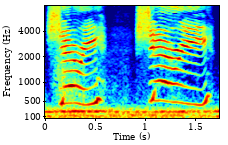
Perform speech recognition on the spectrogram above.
Sherry! Sherry!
